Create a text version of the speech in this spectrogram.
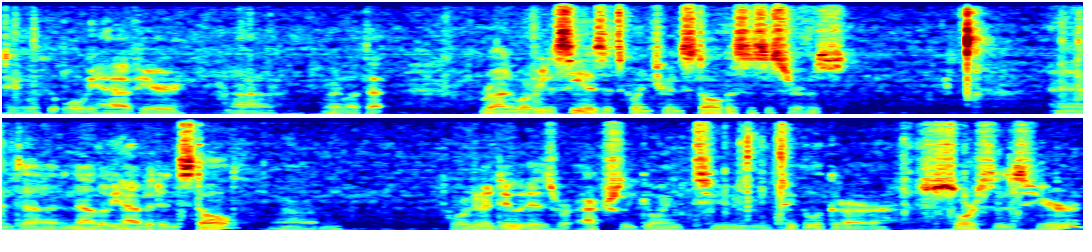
take a look at what we have here. Uh, we're going to let that run. What we're going to see is it's going to install this as a service. And uh, now that we have it installed, um, what we're going to do is we're actually going to take a look at our sources here.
